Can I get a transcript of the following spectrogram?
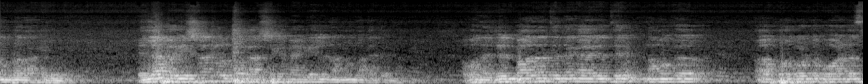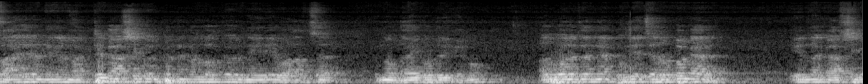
നമ്മുടെ നാട്ടിലുണ്ട്. എല്ലാ പരീക്ഷണങ്ങളും ഇപ്പോൾ കാർഷിക മേഖലയിൽ നമ്മൾ നടക്കുന്നു അപ്പോൾ നെല്ലുൽപാദനത്തിന്റെ കാര്യത്തിൽ നമുക്ക് പുറകോട്ട് പോകേണ്ട സാഹചര്യം ഉണ്ടെങ്കിൽ മറ്റ് കാർഷിക ഉൽപ്പന്നങ്ങളിലൊക്കെ ഒരു നേരിയ വളർച്ച ഇന്ന് ഉണ്ടായിക്കൊണ്ടിരിക്കുന്നു. അതുപോലെ തന്നെ പുതിയ ചെറുപ്പക്കാരൻ ഇന്ന് കാർഷിക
